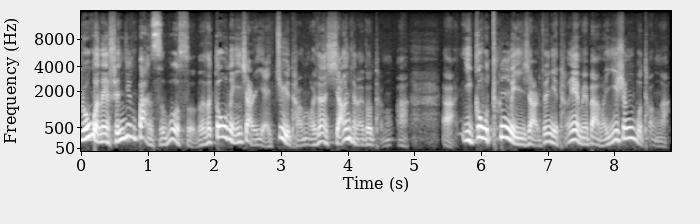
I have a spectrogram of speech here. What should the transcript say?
如果那神经半死不死的，他勾那一下也巨疼。我现在想起来都疼啊。啊，一勾腾了一下，就你疼也没办法，医生不疼啊，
